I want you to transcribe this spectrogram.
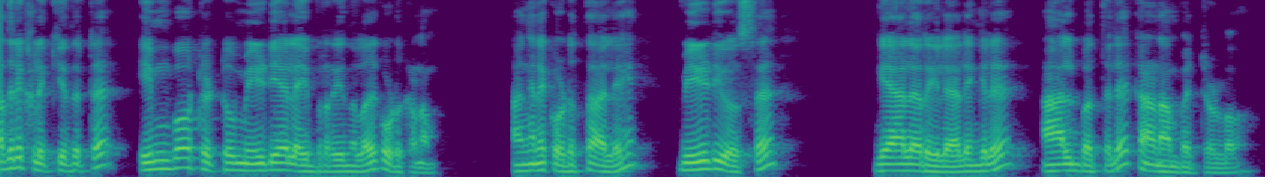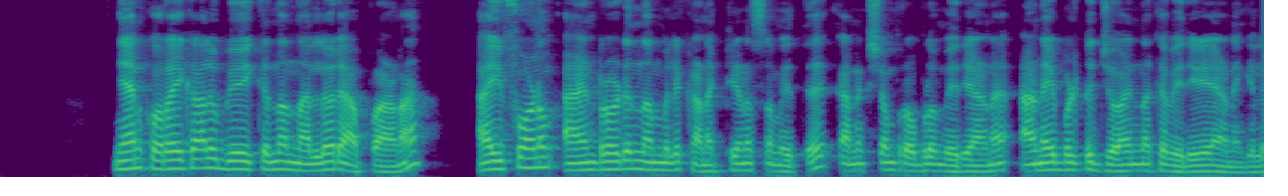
അതിൽ ക്ലിക്ക് ചെയ്തിട്ട് ഇമ്പോർട്ട് ടു മീഡിയ ലൈബ്രറി എന്നുള്ളത് കൊടുക്കണം. അങ്ങനെ കൊടുത്താലേ വീഡിയോസ് ഗാലറിയിൽ അല്ലെങ്കിൽ ആൽബത്തിൽ കാണാൻ പറ്റുള്ളൂ. ഞാൻ കുറേ കാലം ഉപയോഗിക്കുന്ന നല്ലൊരു ആപ്പാണ് ഐഫോണും ആൻഡ്രോയിഡും തമ്മിൽ കണക്ട് ചെയ്യുന്ന സമയത്ത് കണക്ഷൻ പ്രോബ്ലം വരികയാണ്. അണേബിൾ ടു ജോയിൻ എന്നൊക്കെ വരികയാണെങ്കിൽ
